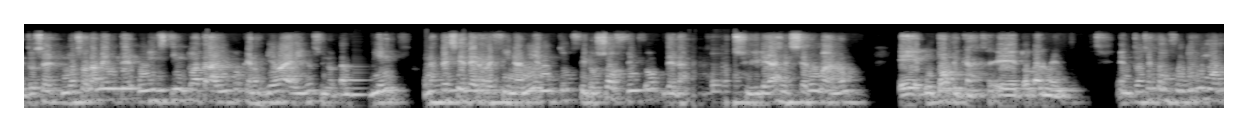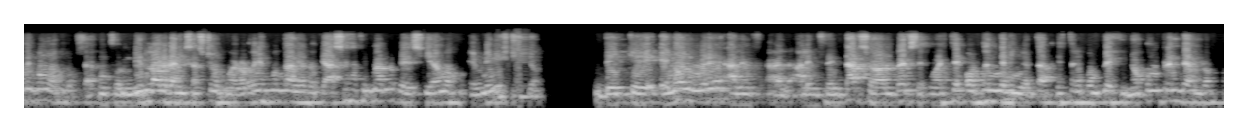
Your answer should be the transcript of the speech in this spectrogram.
Entonces, no solamente un instinto atávico que nos lleva a ello, sino también una especie de refinamiento filosófico de las posibilidades del ser humano eh, utópicas eh, totalmente. Entonces, confundir un orden con otro, o sea, confundir la organización con el orden espontáneo, lo que hace es afirmar lo que decíamos en un inicio, de que el hombre, al, al, al enfrentarse o al verse con este orden de libertad que es tan complejo y no comprenderlo,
